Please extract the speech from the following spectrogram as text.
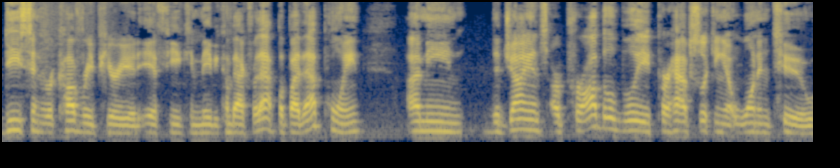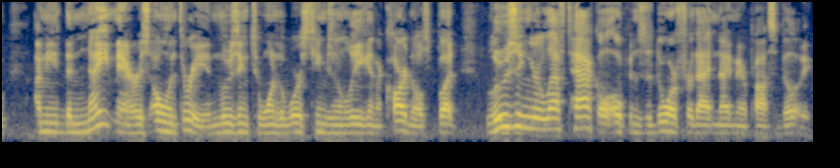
decent recovery period if he can maybe come back for that. But by that point, I mean, the Giants are probably perhaps looking at one and two. I mean, the nightmare is 0 and 3 and losing to one of the worst teams in the league in the Cardinals, but losing your left tackle opens the door for that nightmare possibility.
